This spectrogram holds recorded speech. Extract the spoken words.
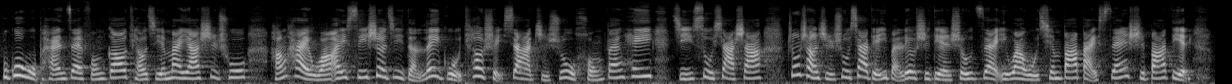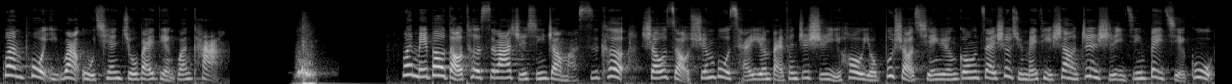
不过午盘在逢高调节卖压释出，航海王、IC 设计等类股跳水下，指数红翻黑，急速下杀。中场指数下跌一百六十点，收在一万五千八百三十八点，贯破一万五千九百点关卡。外媒报道，特斯拉执行长马斯克稍早宣布裁员百分之十以后，有不少前员工在社群媒体上证实已经被解雇，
